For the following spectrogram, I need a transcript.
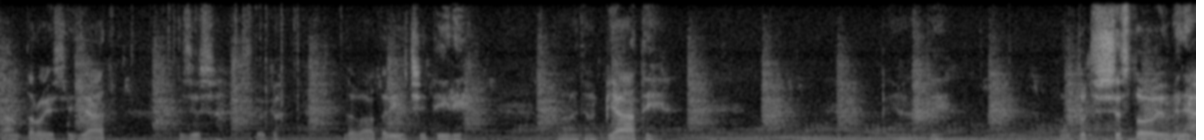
там трое сидят. Здесь сколько? Два, три, четыре. А, там пятый. Пятый. Вот тут шестой у меня.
